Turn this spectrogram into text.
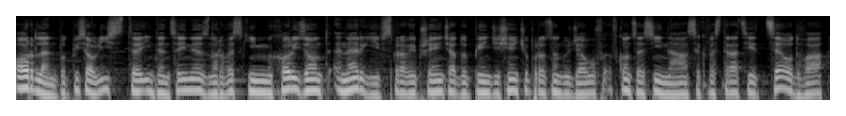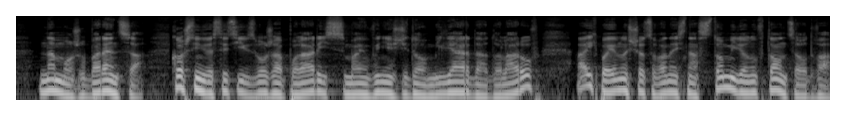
Orlen podpisał list intencyjny z norweskim Horizont Energii w sprawie przejęcia do 50% udziałów w koncesji na sekwestrację CO2 na Morzu Barentsa. Koszt inwestycji w złoża Polaris mają wynieść do miliarda dolarów, a ich pojemność szacowana jest na 100 milionów ton CO2.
